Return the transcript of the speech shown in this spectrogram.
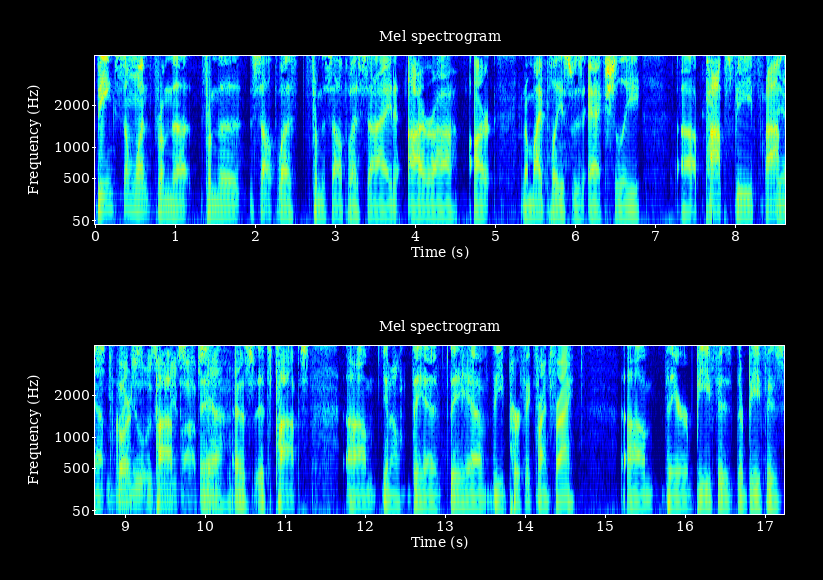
being someone from the from the southwest from the southwest side, our uh, our you know my place was actually uh, Pops beef, Pops, yeah, of course. I knew it was Pops, Pops. yeah, as it's Pops. Um, you know they have they have the perfect French fry. Um, their beef is their beef is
